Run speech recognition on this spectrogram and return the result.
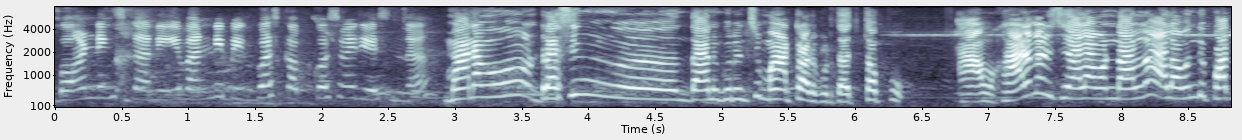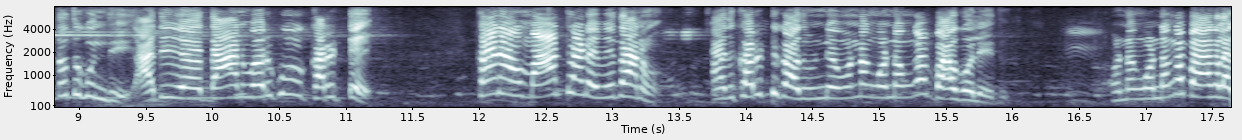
బాండింగ్స్ కానీ ఇవన్నీ బిగ్ బాస్ కప్ కోసమే చేసిందా? మనము డ్రెస్సింగ్ దాని గురించి మాట్లాడకూడదు. అది తప్పు. ఒక ఆడమనిషి ఎలా ఉండాలో అలా ఉంది పద్ధతిగా ఉంది. అది దాని వరకు కరెక్టే. కానీ ఆమె మాట్లాడే విధానం అది కరెక్ట్ కాదు. ఉండే ఉండంగా ఉండంగా బాగోలేదు. ఉండంగా ఉండంగా బాగలే.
